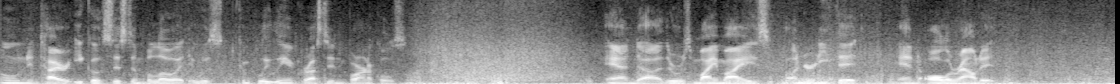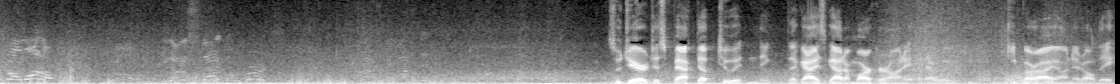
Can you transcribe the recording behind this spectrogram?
own entire ecosystem below it. It was completely encrusted in barnacles and uh, there was mahi mahis underneath it and all around it. So Jared just backed up to it, and the, the guy's got a marker on it. That way we can keep our eye on it all day.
